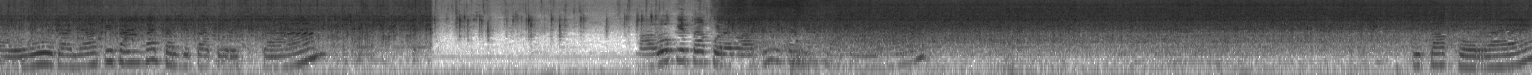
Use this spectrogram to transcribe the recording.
lalu ikannya kita angkat dan kita tiriskan. Lalu kita goreng lagi ikan yang kita goreng.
